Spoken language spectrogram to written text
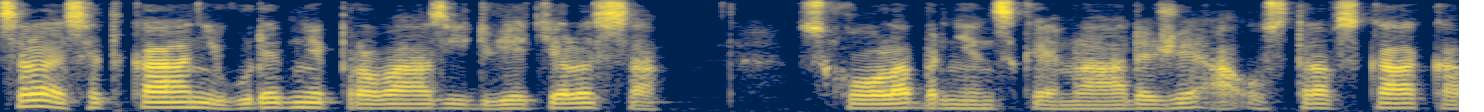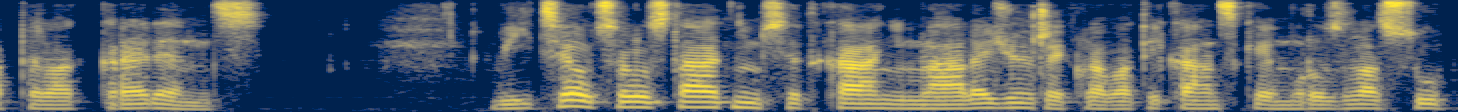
Celé setkání hudebně provází dvě tělesa, Schola brněnské mládeže a ostravská kapela Credence. Více o celostátním setkání mládeže řekla vatikánskému rozhlasu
